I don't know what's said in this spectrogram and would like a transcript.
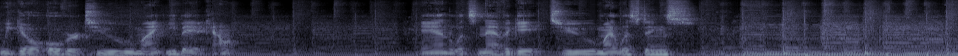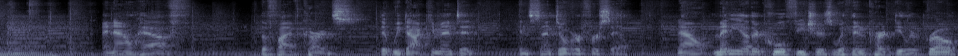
we go over to my eBay account, and let's navigate to my listings. I now have the five cards that we documented and sent over for sale. Now, many other cool features within Card Dealer Pro,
